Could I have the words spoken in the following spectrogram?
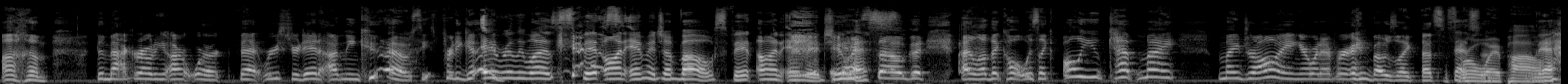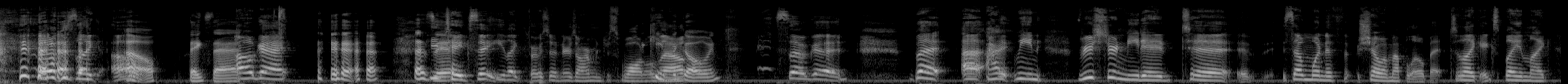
Um, the macaroni artwork that Rooster did, I mean, kudos. He's pretty good. It really was spit on image of Bo. Spit on image. It yes. was so good. I love that Colt was like, "Oh, you kept my my drawing or whatever," and Bo's like, "That's the That's throwaway a- pile." Yeah. I was like, "Oh, oh, thanks, Dad. okay." That's He it. takes it, he like throws it under his arm and just waddles Keep out. it going. It's so good. But uh, I mean, Rooster needed to someone to th- show him up a little bit to like explain like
